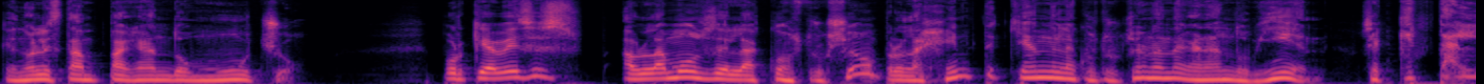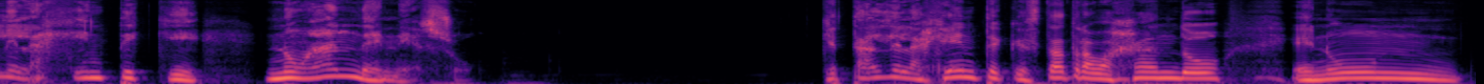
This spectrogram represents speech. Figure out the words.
que no le están pagando mucho. Porque a veces hablamos de la construcción, pero la gente que anda en la construcción anda ganando bien. O sea, ¿qué tal de la gente que no anda en eso? ¿Qué tal de la gente que está trabajando en un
